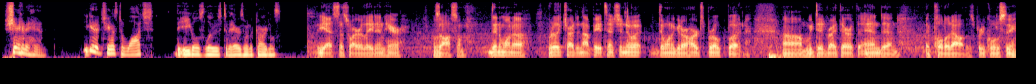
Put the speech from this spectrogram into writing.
Shanahan, you get a chance to watch the Eagles lose to the Arizona Cardinals? Yes, that's why we're late in here. It was awesome. Didn't want to really tried to not pay attention to it. Didn't want to get our hearts broke, but um, we did right there at the end, and they pulled it out. It was pretty cool to see.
